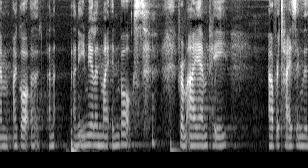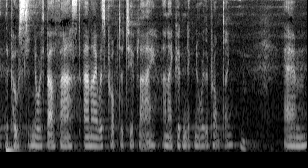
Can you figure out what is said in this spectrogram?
um, I got a, an, an, email in my inbox from IMP advertising the, the post in North Belfast, and I was prompted to apply, and I couldn't ignore the prompting. Mm. Um,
